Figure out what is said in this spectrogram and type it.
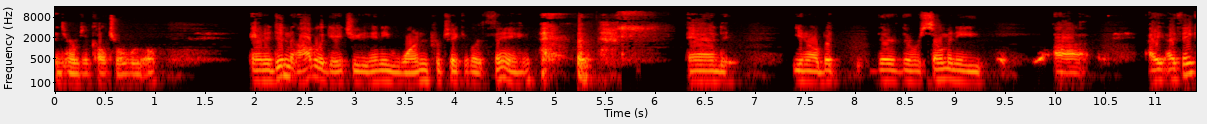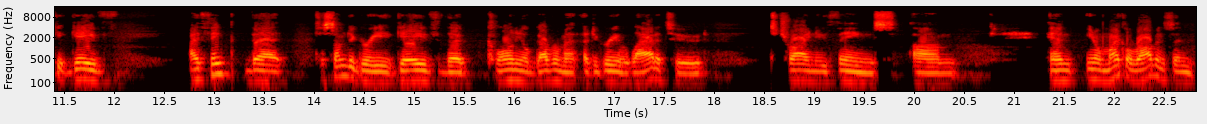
in terms of cultural rule. And it didn't obligate you to any one particular thing. and you know, but there there were so many. Uh, I, I think it gave. I think that to some degree gave the colonial government a degree of latitude to try new things. Um, and you know, Michael Robinson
